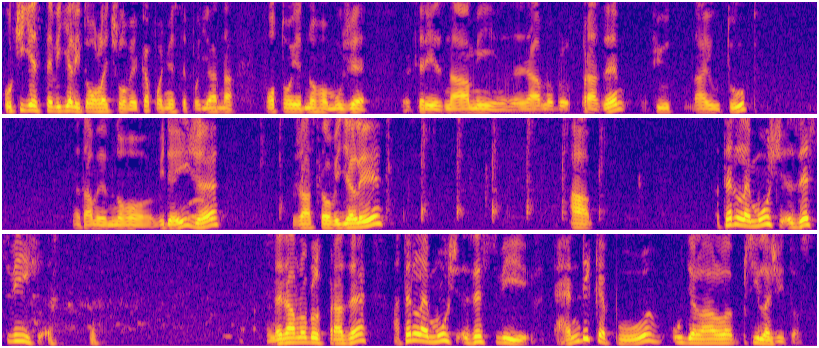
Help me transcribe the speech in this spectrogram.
Určitě jste viděli tohle člověka, pojďme se podívat na foto jednoho muže, který je známý, nedávno byl v Praze na YouTube. Tam je mnoho videí, že? Možná jste ho viděli. A tenhle muž ze svých nedávno byl v Praze a tenhle muž ze svých handicapů udělal příležitost.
